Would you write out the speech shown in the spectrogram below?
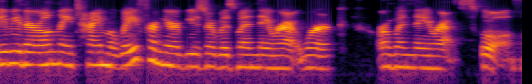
maybe their only time away from their abuser was when they were at work or when they were at school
